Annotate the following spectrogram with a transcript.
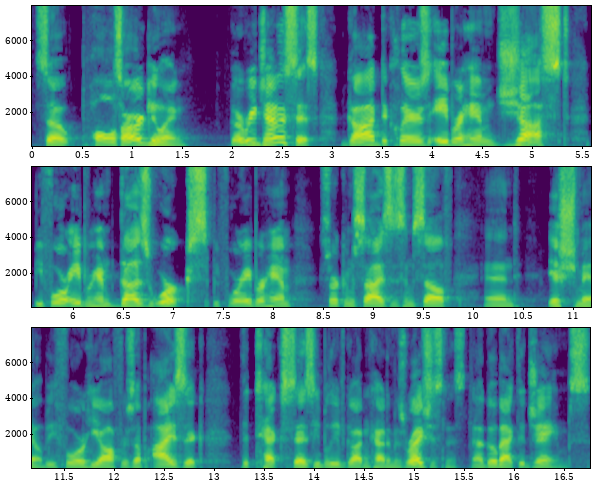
So Paul's arguing go read Genesis. God declares Abraham just before Abraham does works, before Abraham circumcises himself and Ishmael, before he offers up Isaac. The text says he believed God and counted him as righteousness. Now go back to James.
